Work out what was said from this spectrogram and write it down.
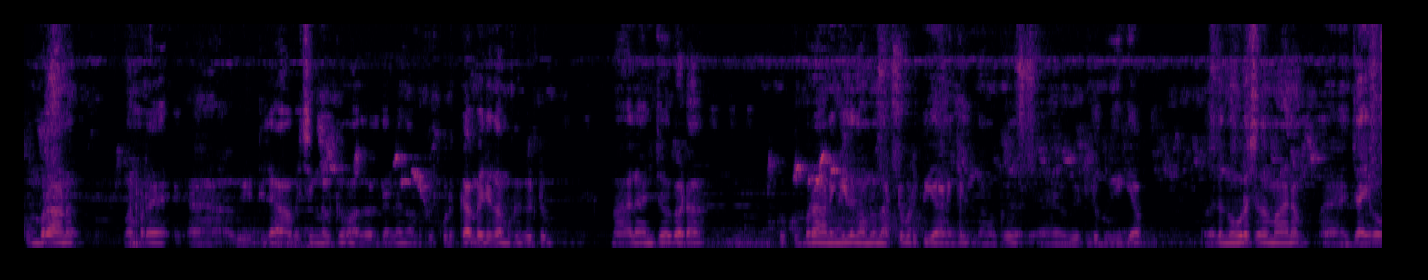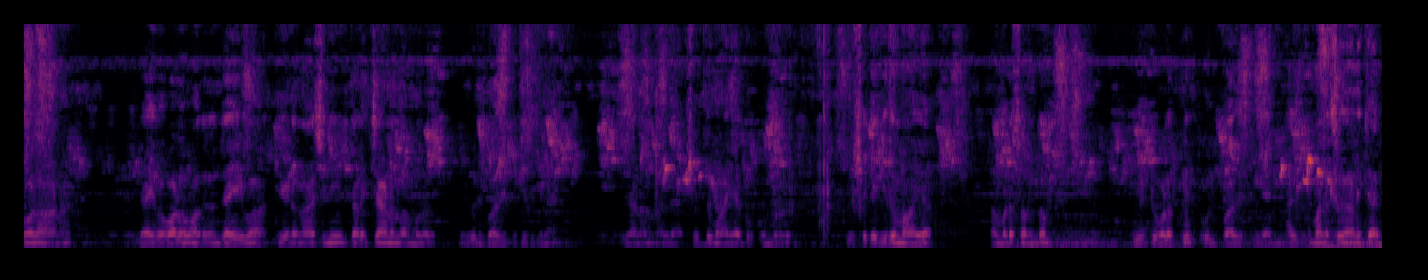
കുക്കുംബറാണ് നമ്മുടെ വീട്ടിലെ ആവശ്യങ്ങൾക്കും അതുപോലെ തന്നെ നമുക്ക് കൊടുക്കാൻ വരെ നമുക്ക് കിട്ടും. നാലഞ്ചോ കട. കുക്കുമ്പറാണെങ്കിൽ നമ്മൾ നട്ടുപിടിപ്പിക്കുകയാണെങ്കിൽ നമുക്ക് വീട്ടിൽ ഉപയോഗിക്കാം. അതിൽ നൂറ് ശതമാനം ജൈവവളമാണ്. ജൈവവളവും അതിന് ജൈവ കീടനാശിനി തളിച്ചാണ് നമ്മൾ ഇത് ഉൽപ്പാദിപ്പിച്ചിരിക്കുന്നത്. ഇതാണ് നല്ല ശുദ്ധമായ കുക്കുമ്പർ. വിഷരഹിതമായ നമ്മുടെ സ്വന്തം വീട്ടുവളപ്പിൽ ഉൽപ്പാദിപ്പിക്കാൻ അല്പം മനസ്സ് കാണിച്ചാൽ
